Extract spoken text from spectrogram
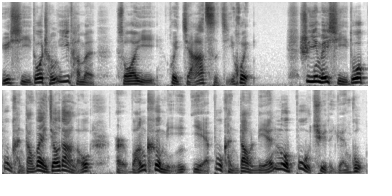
与喜多诚一他们所以会假此集会，是因为喜多不肯到外交大楼，而王克敏也不肯到联络部去的缘故。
